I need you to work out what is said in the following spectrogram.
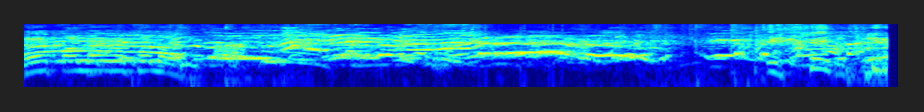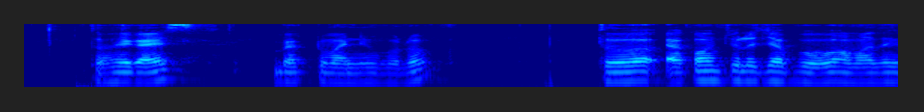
এ পালা এবার পালা তো hey guys back to my new তো এখন চলে যাব আমাদের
